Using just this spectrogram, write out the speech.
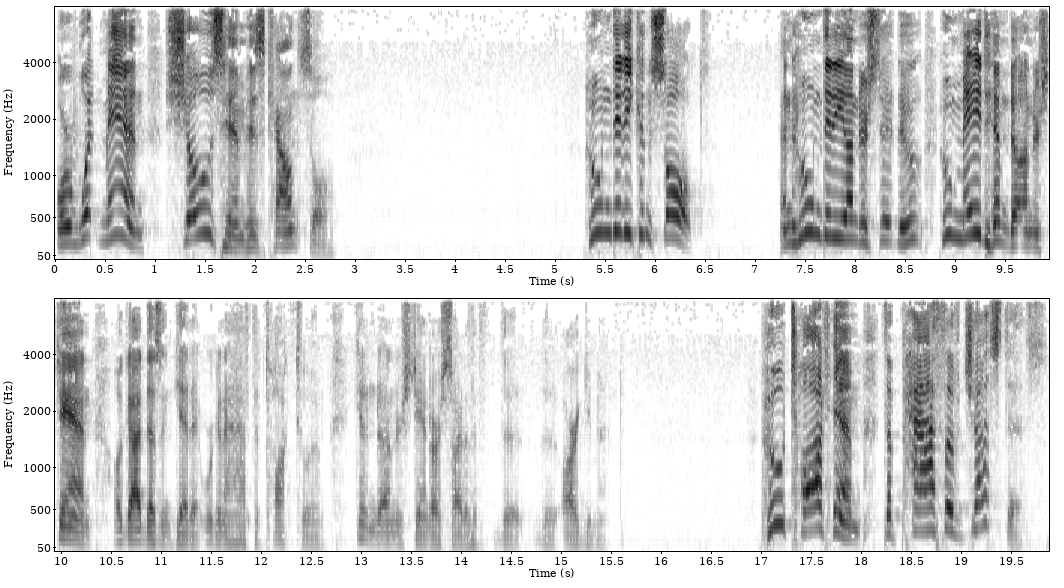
Or what man shows him his counsel? Whom did he consult? And whom did he understand? Who, who made him to understand? Well, God doesn't get it. We're going to have to talk to him, get him to understand our side of the, the, the argument. Who taught him the path of justice?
